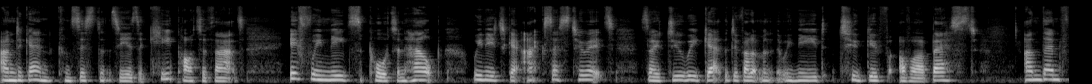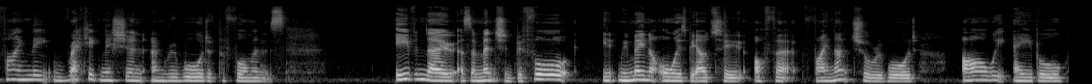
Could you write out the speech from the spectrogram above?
And again, consistency is a key part of that if we need support and help, we need to get access to it. So, do we get the development that we need to give of our best? And then finally, recognition and reward of performance. Even though, as I mentioned before, we may not always be able to offer financial reward, are we able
